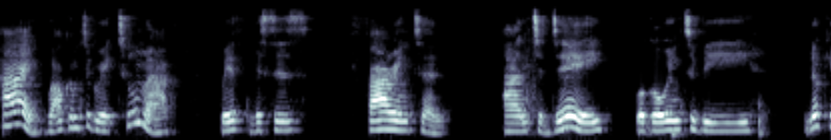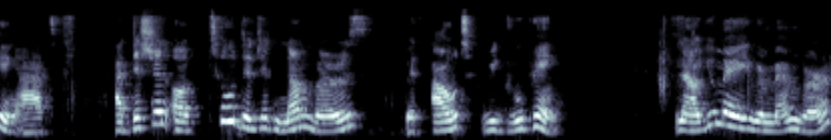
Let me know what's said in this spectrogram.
Hi, welcome to Grade 2 Math with Mrs. Farrington. And today we're going to be looking at addition of two-digit numbers without regrouping. Now you may remember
